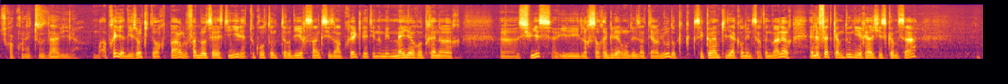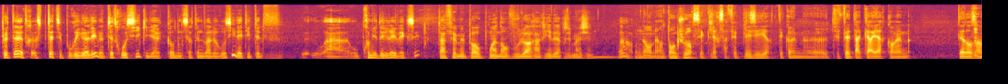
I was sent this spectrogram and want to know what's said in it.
Je crois qu'on est tous d'avis. Après, il y a des gens qui te reparlent. Fabio Celestini, il est tout content de te redire 5-6 ans après qu'il a été nommé meilleur entraîneur euh, suisse. Il, leur sort régulièrement des interviews, donc c'est quand même qu'il y accorde une certaine valeur. Et le fait qu'Amdouni réagisse comme ça, peut-être, peut-être c'est pour rigoler, mais peut-être aussi qu'il y accorde une certaine valeur aussi. Il a été peut-être au premier degré vexé. Tout à fait, mais pas au point d'en vouloir à Rieder, j'imagine. Non, mais en tant que joueur, c'est clair, ça fait plaisir. Es quand même, euh, tu fais ta carrière quand même. Tu es dans un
